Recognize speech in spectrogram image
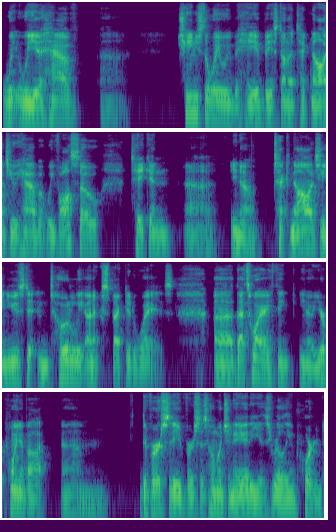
we, we have uh, changed the way we behave based on the technology we have, but we've also taken, uh, you know, technology and used it in totally unexpected ways. Uh, that's why I think, you know, your point about um, diversity versus homogeneity is really important.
